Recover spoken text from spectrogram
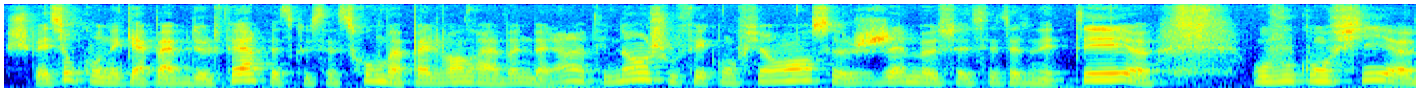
je suis pas sûre qu'on est capable de le faire parce que ça se trouve, on va pas le vendre à la bonne valeur. Elle fait, non, je vous fais confiance, j'aime cette honnêteté, euh, on vous confie... Euh,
